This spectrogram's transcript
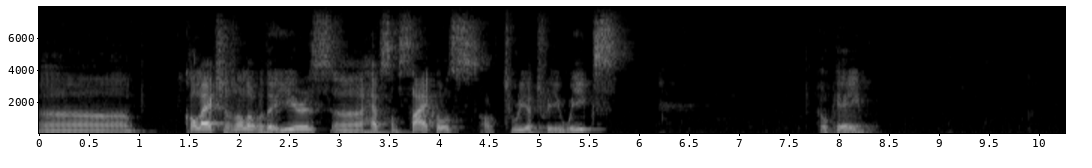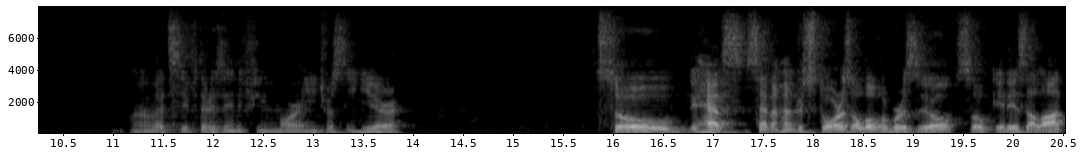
Uh, collections all over the years. Uh, have some cycles of three or three weeks. Okay. Uh, let's see if there is anything more interesting here. So it have 700 stores all over Brazil, so it is a lot.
